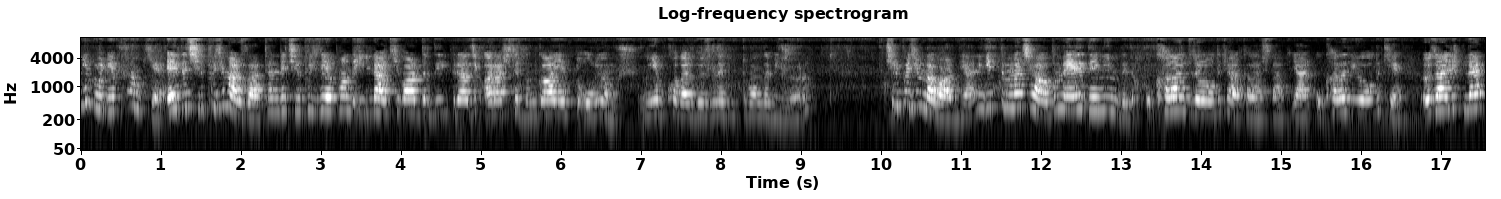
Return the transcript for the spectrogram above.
niye böyle yapıyorum ki? Evde çırpıcı var zaten ve çırpıcıyla yapan da illaki vardır deyip birazcık araştırdım. Gayet de oluyormuş. Niye bu kadar gözümde büyüttüm onu da bilmiyorum. Çırpıcım da vardı yani. Gittim maç aldım evde deneyeyim dedim. O kadar güzel oldu ki arkadaşlar. Yani o kadar iyi oldu ki. Özellikle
